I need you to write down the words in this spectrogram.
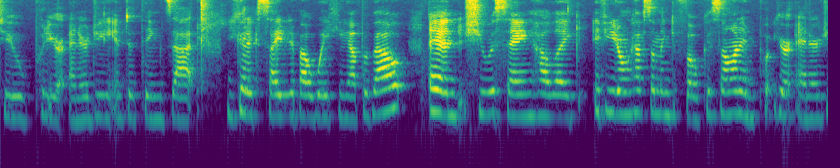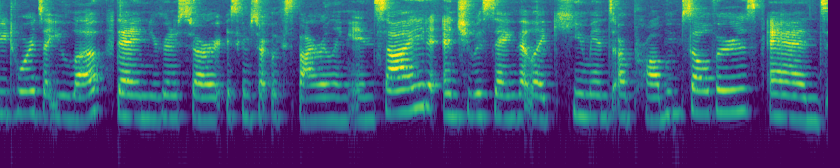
to put your energy into things that you get excited about waking up about. And she was saying how like if you don't have something to focus on and put your energy towards that you love, then you're gonna start it's gonna start like spiraling inside. And she was saying that like humans are problem solvers and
